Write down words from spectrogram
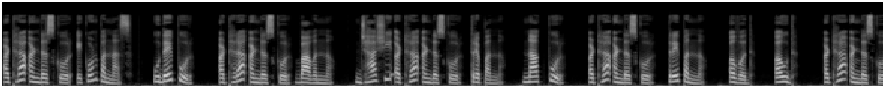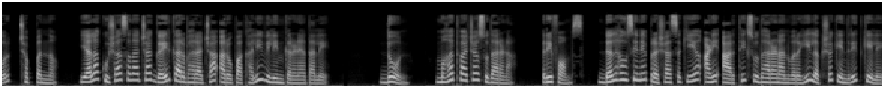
अठरा अंडरस्कोर एकोणपन्नास. उदयपूर अठरा अंडरस्कोर बावन्न. झाशी अठरा अंडरस्कोर त्रेपन्न. नागपूर अठरा अंडरस्कोर त्रेपन्न. अवध औध अठरा अंडरस्कोर छप्पन्न. याला कुशासनाच्या गैरकारभाराच्या आरोपाखाली विलीन करण्यात आले. दोन महत्त्वाच्या सुधारणा रिफॉर्म्स. डलहौसीने प्रशासकीय आणि आर्थिक सुधारणांवरही लक्ष केंद्रित केले.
